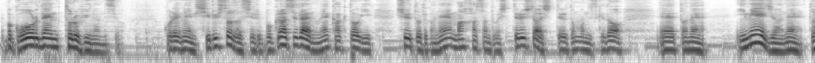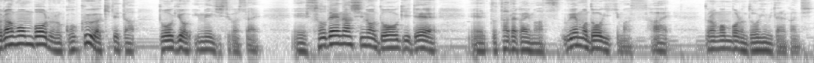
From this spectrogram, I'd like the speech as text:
やっぱゴールデントロフィーなんですよ。これね、知る人ぞ知る、僕ら世代のね、格闘技、シュートとかね、マッハさんとか知ってる人は知ってると思うんですけど、えっ、ー、とね、イメージはね、ドラゴンボールの悟空が着てた道着をイメージしてください。えー、袖なしの道着で、えっ、ー、と、戦います。上も道着着ます。はい。ドラゴンボールの道着みたいな感じ。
